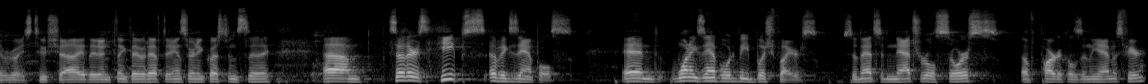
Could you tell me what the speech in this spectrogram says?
everybody's too shy. They didn't think they would have to answer any questions today. Um, so there's heaps of examples. And one example would be bushfires. So that's a natural source of particles in the atmosphere.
